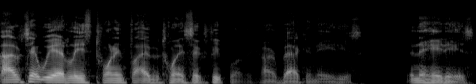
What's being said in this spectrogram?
I would say we had at least twenty five to twenty six people on the card back in the eighties, in the heydays.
